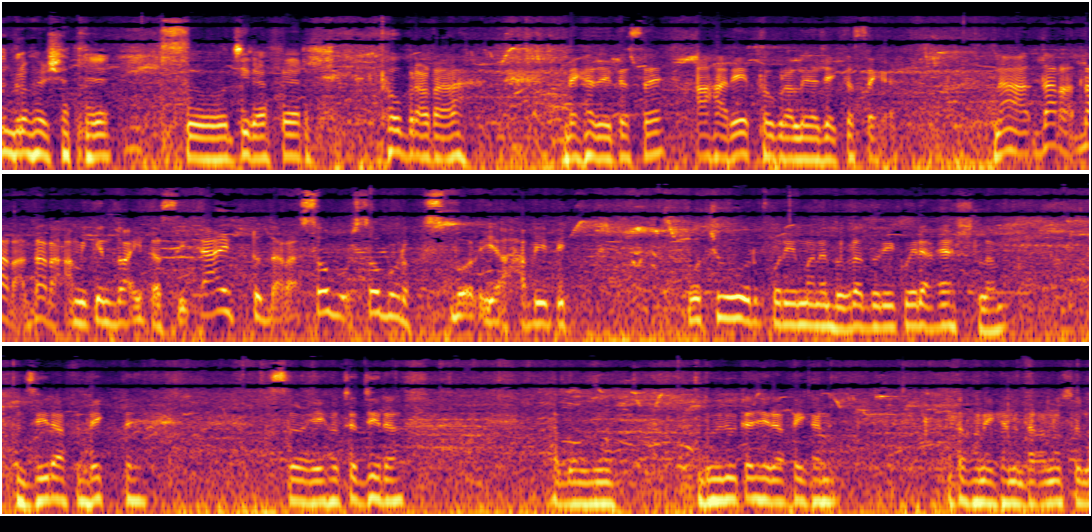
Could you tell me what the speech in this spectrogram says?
আগ্রহের সাথে। তো জিরাফের থোবরাটা দেখা যাইতেছে। আহারে, থোবরা লইয়া যাইতেছে না, দাঁড়া দাঁড়া দাঁড়া, আমি কিন্তু আইতাছি। একটু দাঁড়া, সবুর সবুর সবুর, ইয়া হাবিবি। প্রচুর পরিমাণে দৌড়াদৌড়ি করে আসলাম জিরাফ দেখতে। তো এই হচ্ছে জিরাফ। এবং দুই দুটা জিরাফ এখানে। তখন এখানে দাঁড়ানো ছিল।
